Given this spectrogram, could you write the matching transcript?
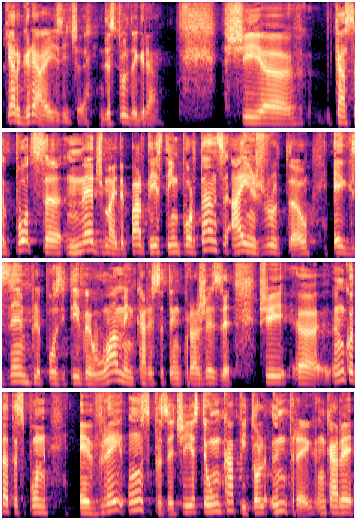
chiar grea, ai zice, destul de grea. Și uh, ca să poți să mergi mai departe, este important să ai în jurul tău exemple pozitive, oameni care să te încurajeze. Și uh, încă o dată spun, Evrei 11 este un capitol întreg în care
